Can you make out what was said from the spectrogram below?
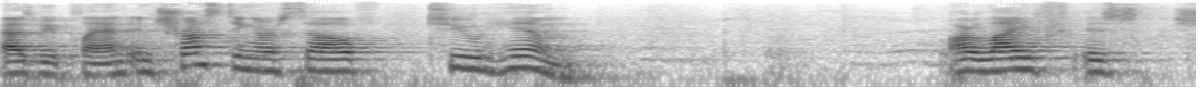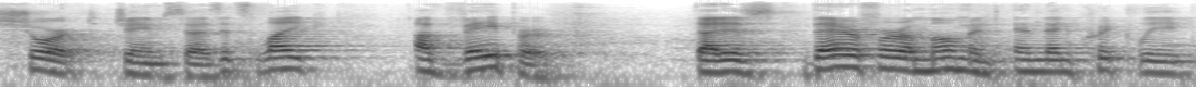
as we planned, entrusting ourselves to Him. Our life is short, James says. It's like a vapor that is there for a moment and then quickly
